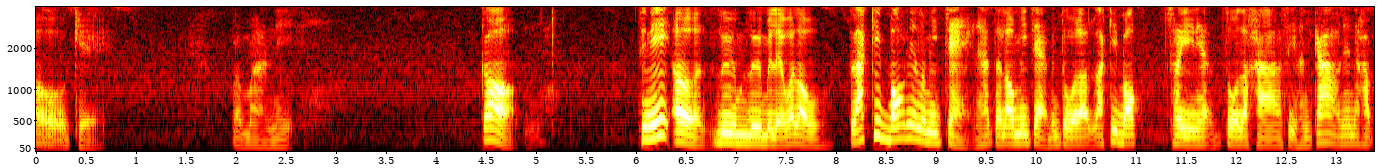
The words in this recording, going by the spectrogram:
โอเค ประมาณนี้ ก็ทีนี้เออลืมลืมไปเลยว่าเรา Lucky Box เนี่ยเรามีแจกนะครับแต่เรามีแจกเป็นตัว Lucky Box 3เนี่ยตัวราคา 4,900เนี่ยนะครับ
